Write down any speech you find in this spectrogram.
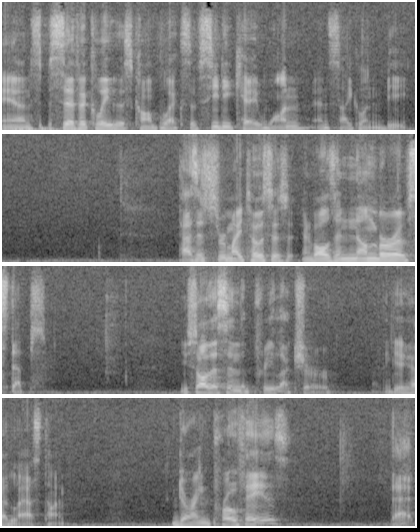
and specifically this complex of CDK1 and cyclin B. Passage through mitosis involves a number of steps. You saw this in the pre-lecture I think you had last time. During prophase, that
